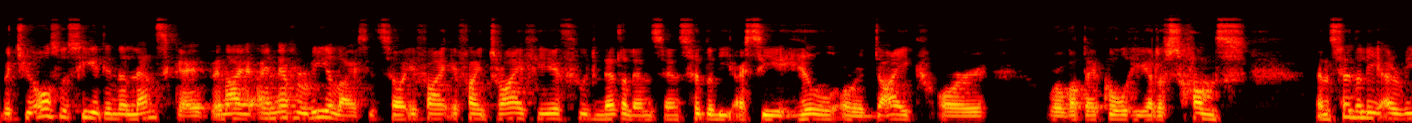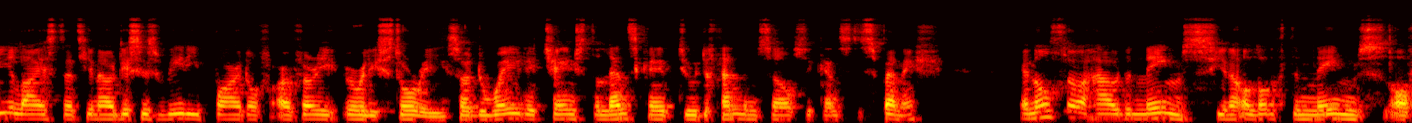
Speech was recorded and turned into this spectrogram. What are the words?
but you also see it in the landscape. And I, I never realized it. So if I if I drive here through the Netherlands and suddenly I see a hill or a dike or or what they call here a schans, and suddenly I realized that you know this is really part of our very early story. So the way they changed the landscape to defend themselves against the Spanish and also how the names, you know, a lot of the names of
